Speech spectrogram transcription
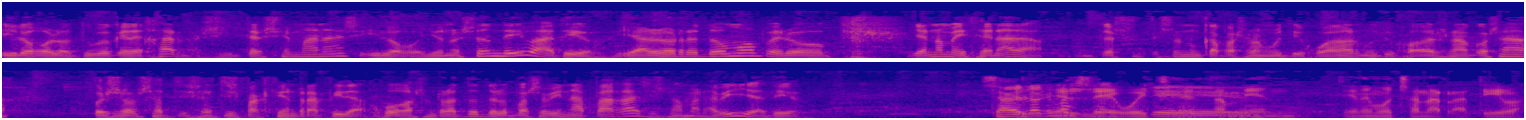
y luego lo tuve que dejar, no sé si tres semanas, y luego yo no sé dónde iba, tío. Y ahora lo retomo, pero pff, ya no me dice nada. Entonces, eso nunca pasó en multijugador. El multijugador es una cosa, pues eso, satis- satisfacción rápida. Juegas un rato, te lo pasas bien, apagas y es una maravilla, tío. ¿Sabes El, lo que el pasa? de Witcher Que- también tiene mucha narrativa.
